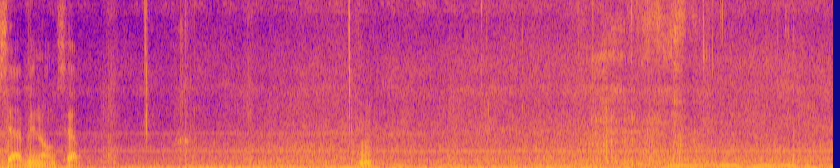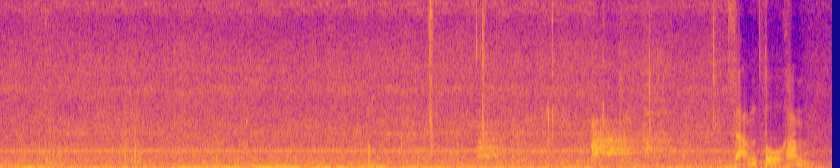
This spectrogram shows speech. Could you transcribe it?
แซ่บพี่น้องแซ่บสามตัวค่ำ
